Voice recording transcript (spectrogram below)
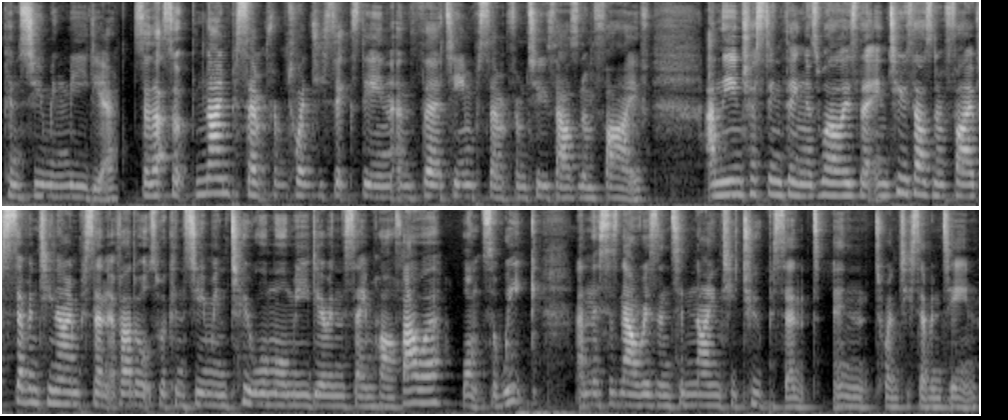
consuming media. So, that's up 9% from 2016 and 13% from 2005. And the interesting thing as well is that in 2005, 79% of adults were consuming two or more media in the same half hour once a week and this has now risen to 92% in 2017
